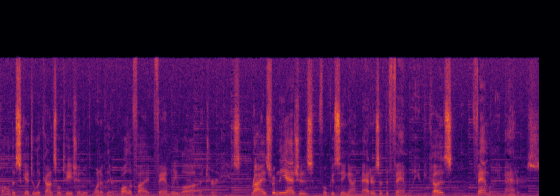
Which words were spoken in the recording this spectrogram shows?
call to schedule a consultation with one of their qualified family law attorneys. Rise from the ashes, focusing on matters of the family because family matters.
